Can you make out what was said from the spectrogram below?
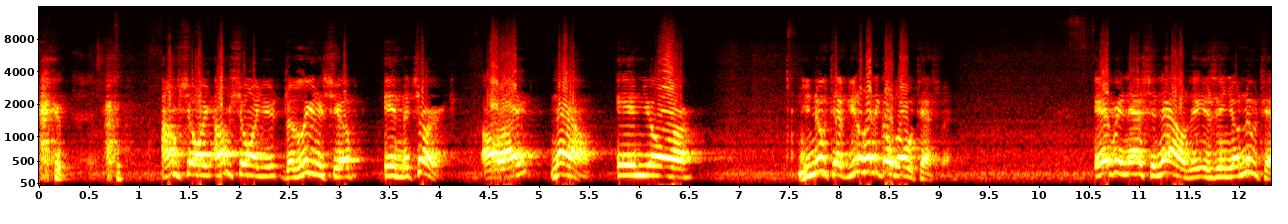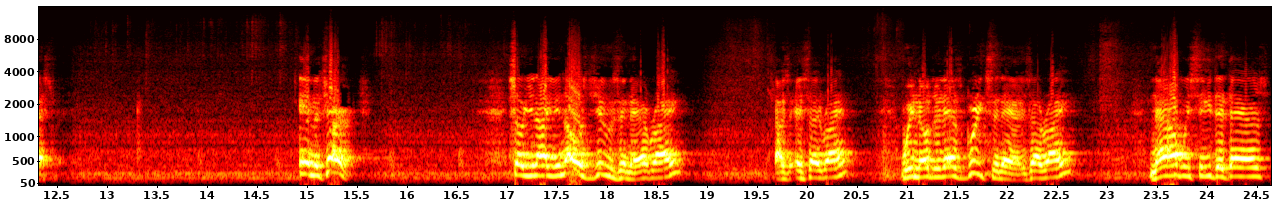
I'm showing I'm showing you the leadership in the church. All right. Now in your your New Testament, you don't have to go to the Old Testament. Every nationality is in your New Testament. In the church. So you know you know it's Jews in there, right? Is that right? We know that there's Greeks in there. Is that right? Now we see that there's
